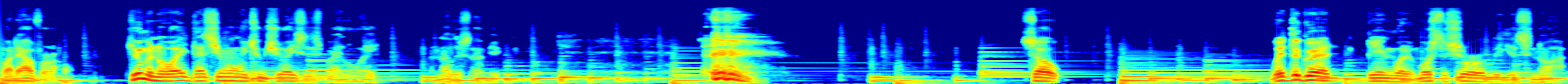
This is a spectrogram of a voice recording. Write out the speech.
whatever. Humanoid, that's your only two choices, by the way. Another subject. So, with the grid being what it most assuredly is not,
